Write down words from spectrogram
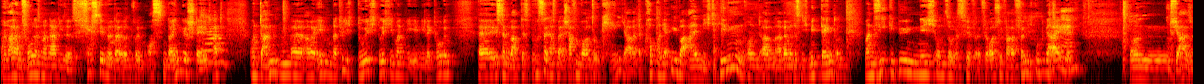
man war dann froh, dass man da dieses Festival da irgendwo im Osten dahingestellt ja. hat. Und dann äh, aber eben natürlich durch, durch jemand wie eben die Lektorin, äh, ist dann überhaupt das Bewusstsein erstmal erschaffen worden, so okay, ja, aber da kommt man ja überall nicht hin und ähm, wenn man das nicht mitdenkt und man sieht die Bühnen nicht und so, das ist für, für Rollstuhlfahrer völlig ungeeignet. Mhm. Und ja, also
